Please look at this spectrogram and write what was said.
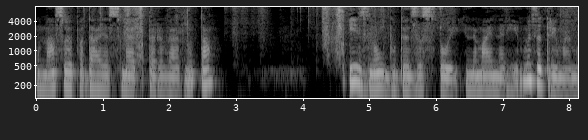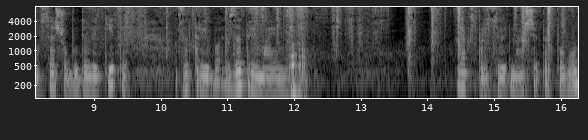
у нас випадає смерть перевернута. І знов буде застой, і немає енергії. Ми затримаємо все, що буде летіти, затримаємо. Як спрацюють наші ППО?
